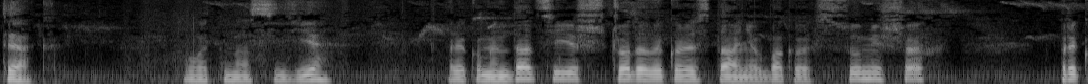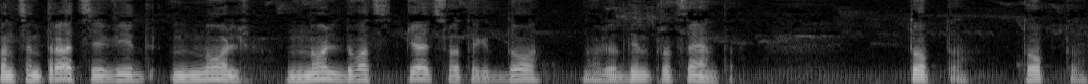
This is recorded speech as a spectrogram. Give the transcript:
Так. От у нас є рекомендації щодо використання в бакових сумішах при концентрації від 0,025 до 0,1%. Тобто, тобто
